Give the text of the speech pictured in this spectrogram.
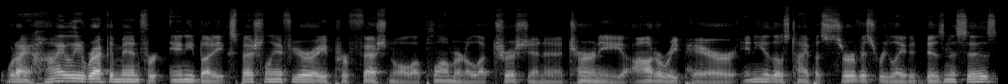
What I highly recommend for anybody, especially if you're a professional, a plumber, an electrician, an attorney, auto repair, any of those type of service related businesses,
